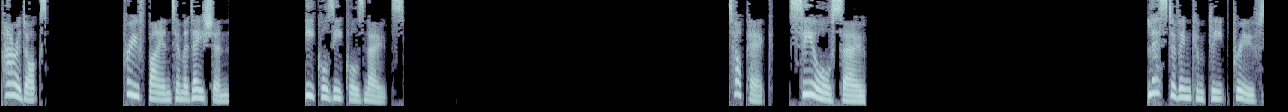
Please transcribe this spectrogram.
Paradox. Proof by intimidation. Equals equals notes. Topic. See also. List of incomplete proofs.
